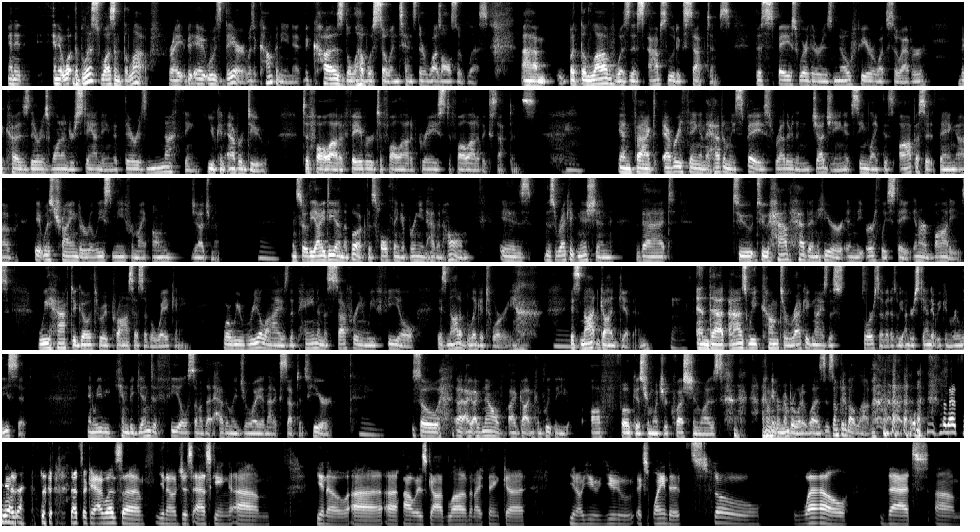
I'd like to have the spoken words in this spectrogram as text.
And it and it the bliss wasn't the love right? But it was there it was accompanying it because the love was so intense there was also bliss. Um, but the love was this absolute acceptance this space where there is no fear whatsoever because there is one understanding that there is nothing you can ever do to fall out of favor, to fall out of grace, to fall out of acceptance. In fact, everything in the heavenly space, rather than judging, it seemed like this opposite thing of it was trying to release me from my own judgment. Mm. And so the idea in the book, this whole thing of bringing heaven home, is this recognition that to, to have heaven here in the earthly state, in our bodies, we have to go through a process of awakening where we realize the pain and the suffering we feel is not obligatory, Mm. it's not God given. Mhm. And that as we come to recognize the source of it, as we understand it, we can release it. And we can begin to feel some of that heavenly joy and that acceptance here. Mm. So I, I've now I've gotten completely off focus from what your question was. I don't even remember what it was. It's something about love. Well, that's yeah, that, that's okay. I was, uh, you know, just asking, um, you know, uh, uh, how is God love? And I think, uh, you know, you you explained it so well that, um,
